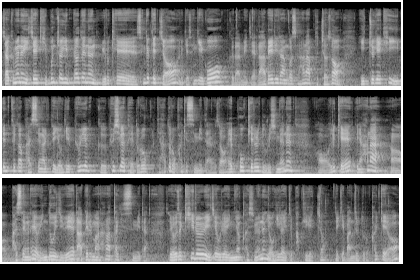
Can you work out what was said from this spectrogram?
자 그러면은 이제 기본적인 뼈대는 이렇게 생겼겠죠? 이렇게 생기고 그 다음에 이제 라벨이라는 것을 하나 붙여서 이쪽에 키 이벤트가 발생할 때 여기에 표, 그 표시가 되도록 그렇게 하도록 하겠습니다. 그래서 F4키를 누르시면은 어, 이렇게 그냥 하나 어, 발생을 해요. Windows 위에 라벨만 하나 딱 있습니다. 여기서 키를 이제 우리가 입력하시면은 여기가 이제 바뀌겠죠? 이렇게 만들도록 할게요.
